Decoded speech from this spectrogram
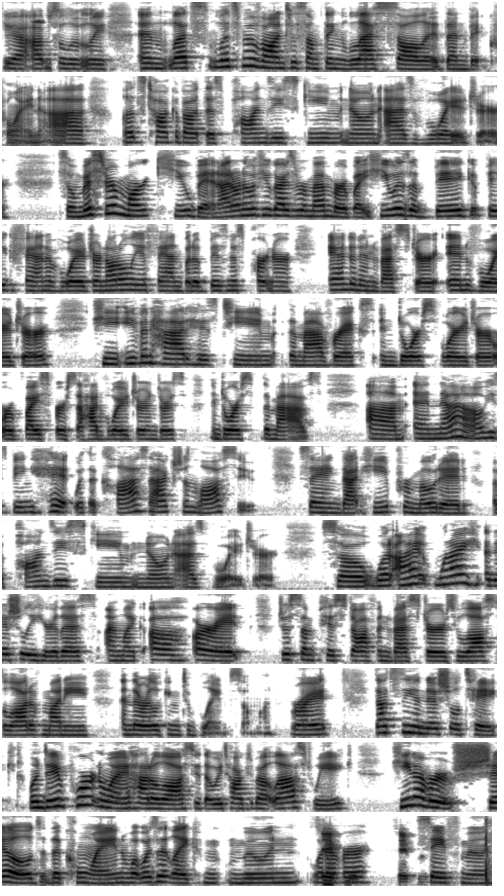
Yeah, absolutely. And let's let's move on to something less solid than Bitcoin. Uh, let's talk about this Ponzi scheme known as Voyager. So, Mr. Mark Cuban, I don't know if you guys remember, but he was a big, big fan of Voyager. Not only a fan, but a business partner and an investor in Voyager. He even had his team, the Mavericks, endorse Voyager, or vice versa, had Voyager endorse, endorse the Mavs. Um, and now he's being hit with a class action lawsuit saying that he promoted a Ponzi scheme known as Voyager. So what I when I initially hear this, I'm like, oh, all right, just some pissed off investors who lost a lot of money and they're looking to blame someone, right? That's the initial take. When Dave Portnoy had a lawsuit that we talked about last week, he never shilled the coin. What was it like moon whatever? Safe moon. Safe moon.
